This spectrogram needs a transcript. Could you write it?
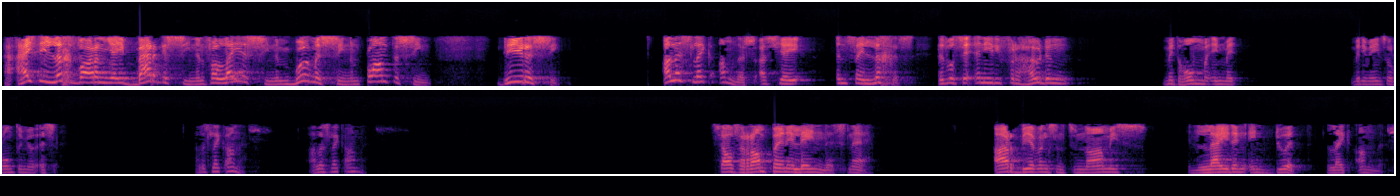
Hy is die lig waarin jy berge sien en valleie sien en bome sien en plante sien, diere sien. Alles lyk anders as jy in sy lig is. Dit wil sê in hierdie verhouding met hom en met met die mense rondom jou is. Alles lyk anders. Alles lyk anders. Selfs rampe en ellendes, nê. Nee. Aardbewings en tsunamies en lyding en dood lyk anders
